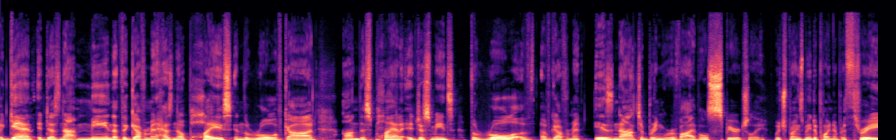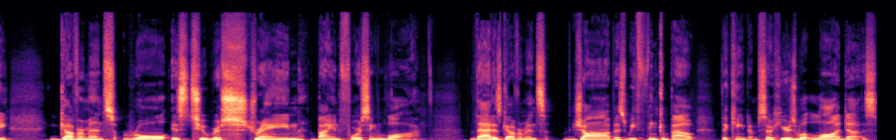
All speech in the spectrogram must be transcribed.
Again, it does not mean that the government has no place in the role of God on this planet. It just means the role of, of government is not to bring revivals spiritually, which brings me to point number three. Government's role is to restrain by enforcing law. That is government's job as we think about the kingdom. So here's what law does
